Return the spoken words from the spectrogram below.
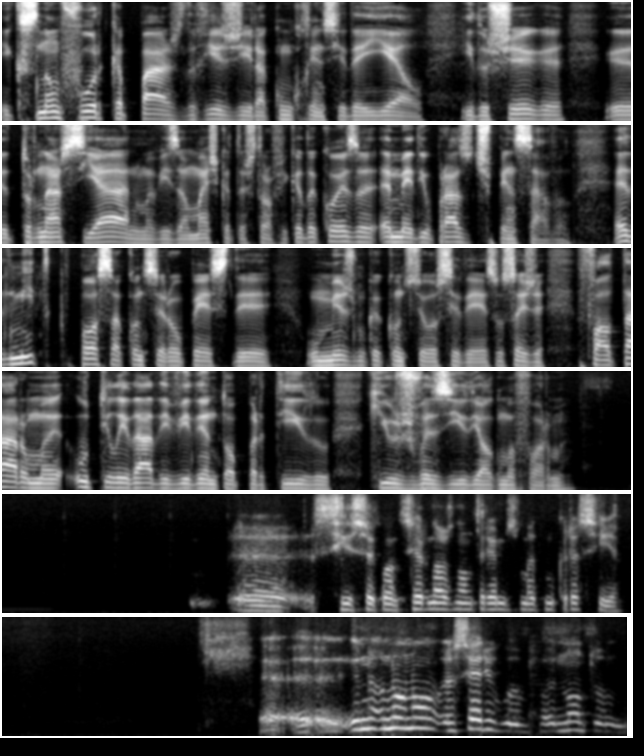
e que se não for capaz de reagir à concorrência da IEL e do Chega, eh, tornar-se-á, numa visão mais catastrófica da coisa, a médio prazo dispensável. Admite que possa acontecer ao PSD o mesmo que aconteceu ao CDS, ou seja, faltar uma utilidade evidente ao partido que os vazie de alguma forma? Uh, se isso acontecer, nós não teremos uma democracia. Uh, não, não, não, a sério, não, tô,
